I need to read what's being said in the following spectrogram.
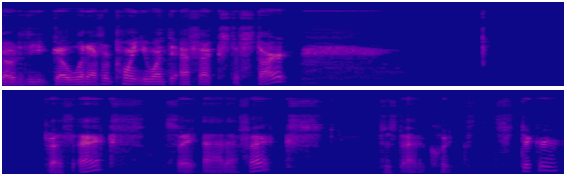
go to the, go whatever point you want the FX to start press X, say add FX, just add a quick sticker,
